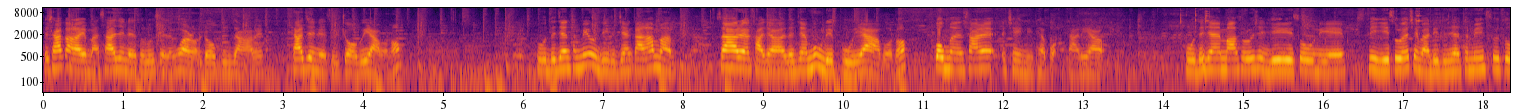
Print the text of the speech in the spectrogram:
တခြားကာလတွေမှာစားကျင်တယ်ဆိုလို့ရှိရင်လည်းငါကတော့အတော်ပူစားပဲစားကျင်တယ်ဆိုကြော်ပေးတာပေါ့နော်ဟိုကြံသမီးတို့ဒီကြံကာလမှာစားရတဲ့အခါကျတော့ကြံမှုလေးပူရတာပေါ့နော်ပုံမှန်စားတဲ့အချိန်တွေထက်ပေါ့ဒါလေးကတော့ဟိုတကြံမှာဆိုလို့ရှိရင်ရေရေဆိုနေရယ်ဒီရေဆိုတဲ့အချိန်မှာဒီတကြံသမင်းဆူဆူ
